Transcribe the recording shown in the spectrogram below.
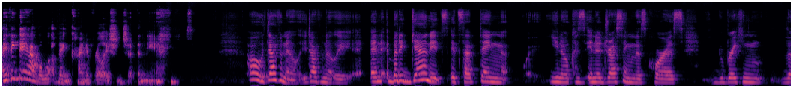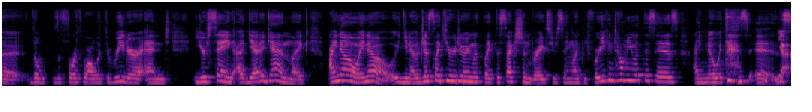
i think they have a loving kind of relationship in the end oh definitely definitely and but again it's it's that thing you know, because in addressing this chorus, you're breaking the, the the fourth wall with the reader and you're saying uh, yet again like i know i know you know just like you were doing with like the section breaks you're saying like before you can tell me what this is i know what this is yeah.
